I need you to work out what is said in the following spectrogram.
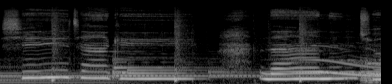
시작이 나는 좋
